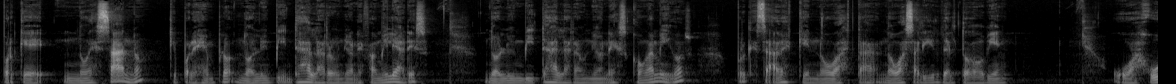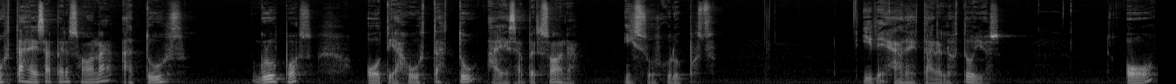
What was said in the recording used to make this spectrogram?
porque no es sano que, por ejemplo, no lo invites a las reuniones familiares, no lo invitas a las reuniones con amigos, porque sabes que no va a, no va a salir del todo bien. O ajustas a esa persona a tus grupos o te ajustas tú a esa persona y sus grupos y deja de estar en los tuyos. O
